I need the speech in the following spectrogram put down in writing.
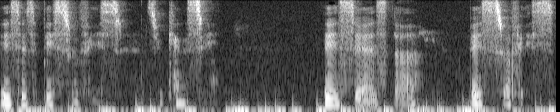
This is base surface, as you can see. this is the base surface.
